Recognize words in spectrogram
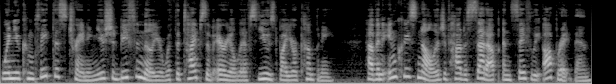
When you complete this training, you should be familiar with the types of aerial lifts used by your company, have an increased knowledge of how to set up and safely operate them,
